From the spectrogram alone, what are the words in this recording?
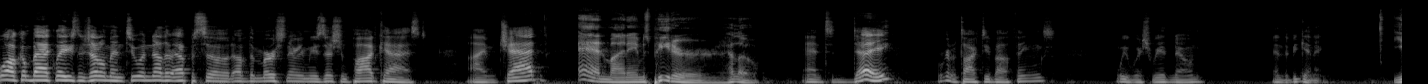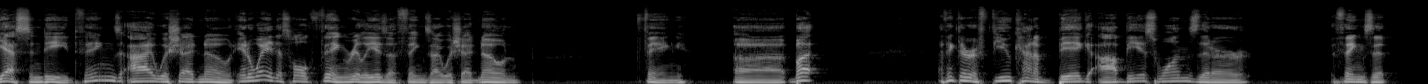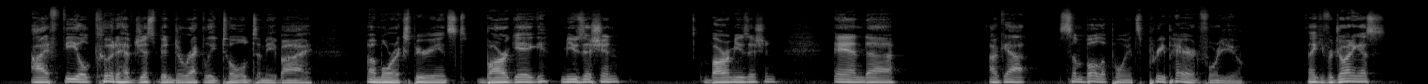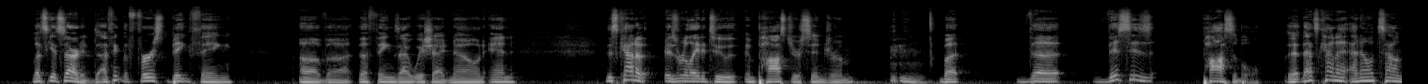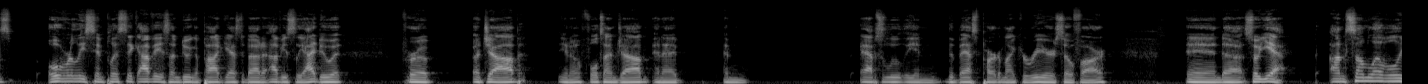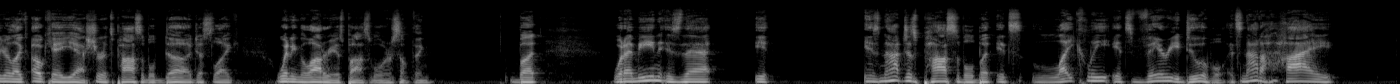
Welcome back, ladies and gentlemen, to another episode of the Mercenary Musician Podcast. I'm Chad, And my name's Peter. Hello. and today we're going to talk to you about things we wish we had known in the beginning. Yes, indeed. Things I wish I'd known. In a way, this whole thing really is a things I wish I'd known thing. Uh, but I think there are a few kind of big, obvious ones that are things that I feel could have just been directly told to me by a more experienced bar gig musician, bar musician. And uh, I've got some bullet points prepared for you. Thank you for joining us. Let's get started. I think the first big thing of uh, the things I wish I'd known, and this kind of is related to imposter syndrome, but the this is possible. That's kind of I know it sounds overly simplistic. Obviously, I'm doing a podcast about it. Obviously, I do it for a, a job, you know, full time job, and I am absolutely in the best part of my career so far. And uh, so, yeah, on some level, you're like, okay, yeah, sure, it's possible, duh, just like winning the lottery is possible or something. But what I mean is that it is not just possible, but it's likely, it's very doable. It's not a high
